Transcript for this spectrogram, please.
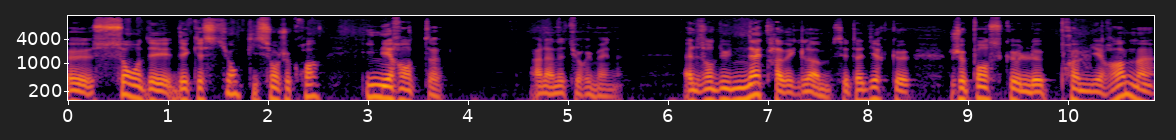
euh, sont des, questions qui sont, je crois, inhérentes à la nature humaine. Elles ont dû naître avec l'homme, c'est-à-dire que je pense que le premier homme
